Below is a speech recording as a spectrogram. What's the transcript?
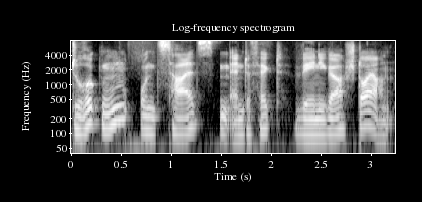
drücken und zahlst im Endeffekt weniger Steuern.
